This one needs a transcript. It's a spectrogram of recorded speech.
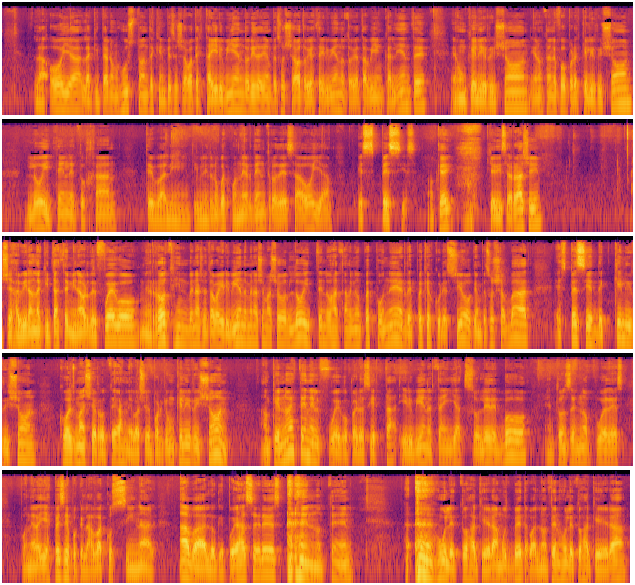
la olla, la quitaron justo antes que empiece Shabbat, está hirviendo, ahorita ya empezó Shabbat, todavía está hirviendo, todavía está bien caliente, es un Kelly Rishon, ya no está en el fuego, pero es Kelly Rishon, lo iten tojan tebalin. Y tú no puedes poner dentro de esa olla especies, ¿ok? ¿Qué dice Rashi? Shehaviran la quitaste minador del fuego, me rothin ben estaba hirviendo ben Hashemashot, lo iten los no puedes poner después que oscureció, que empezó Shabbat, especies de Kelly Rishon, Colsman Sherroteas me vaya, porque un Kelly Rishon, aunque no esté en el fuego, pero si está hirviendo, está en Yat Soledet Bo, entonces no puedes poner ahí especies porque las va a cocinar. Aba, lo que puedes hacer es noten huletoja que era mutbet, noten huletoja que era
